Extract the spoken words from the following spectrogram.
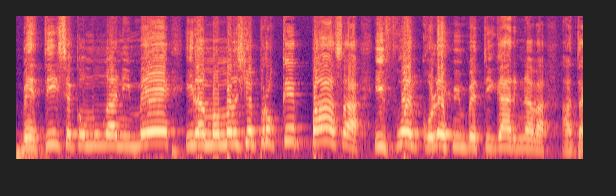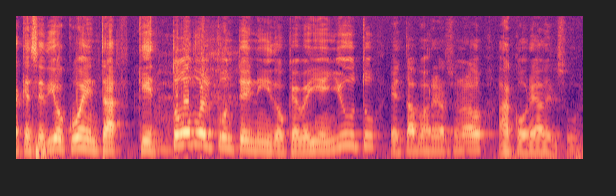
vestirse como un anime. Y la mamá decía, pero ¿qué pasa? Y fue al colegio a investigar y nada, hasta que se dio cuenta que todo el contenido que veía en YouTube estaba relacionado a Corea del Sur.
